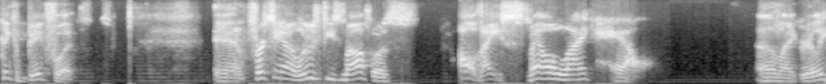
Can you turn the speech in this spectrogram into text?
think of Bigfoot?" And first thing I loosed his mouth was, "Oh, they smell like hell." I'm like, "Really?"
